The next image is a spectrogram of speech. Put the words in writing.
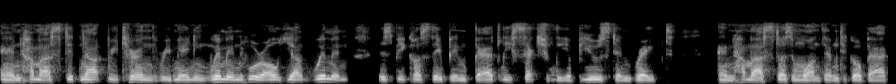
and Hamas did not return the remaining women, who are all young women, is because they've been badly sexually abused and raped and Hamas doesn't want them to go back,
